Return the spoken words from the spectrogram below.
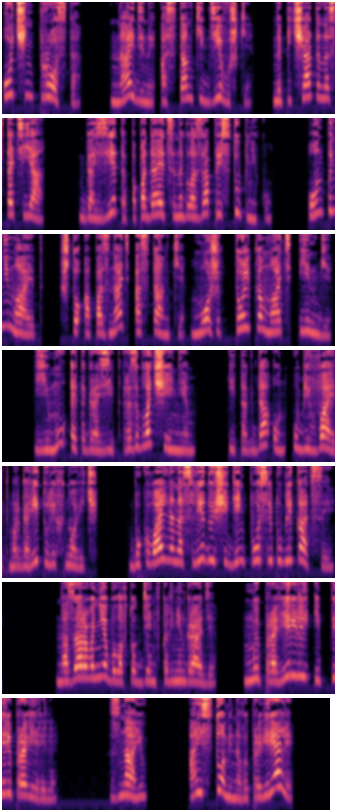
Очень просто. Найдены останки девушки, напечатана статья. Газета попадается на глаза преступнику. Он понимает, что опознать останки может только мать Инги. Ему это грозит разоблачением. И тогда он убивает Маргариту Лихнович. Буквально на следующий день после публикации. Назарова не было в тот день в Калининграде. Мы проверили и перепроверили. Знаю, «А Истомина вы проверяли?»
